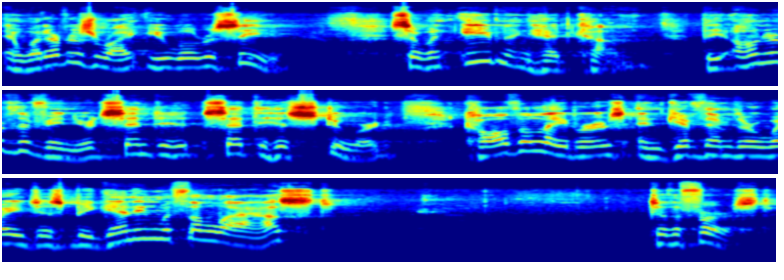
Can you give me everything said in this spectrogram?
and whatever is right you will receive. So when evening had come, the owner of the vineyard said to his steward, Call the laborers and give them their wages, beginning with the last to the first.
